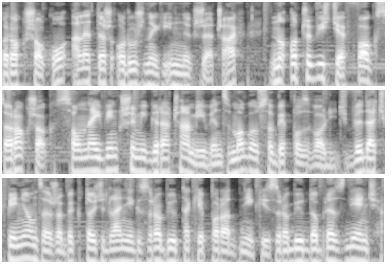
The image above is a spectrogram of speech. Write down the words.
RockShoku, ale też o różnych innych rzeczach. No oczywiście Fox, RockShock są największymi graczami, więc mogą sobie pozwolić wydać pieniądze, żeby ktoś dla nich zrobił takie poradniki, zrobił dobre zdjęcia.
